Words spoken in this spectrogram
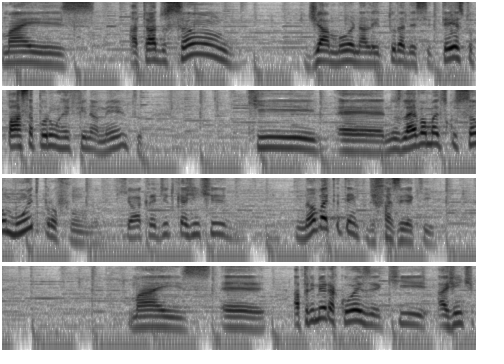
Mas a tradução de amor na leitura desse texto passa por um refinamento que é, nos leva a uma discussão muito profunda, que eu acredito que a gente não vai ter tempo de fazer aqui. Mas é, a primeira coisa que a gente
